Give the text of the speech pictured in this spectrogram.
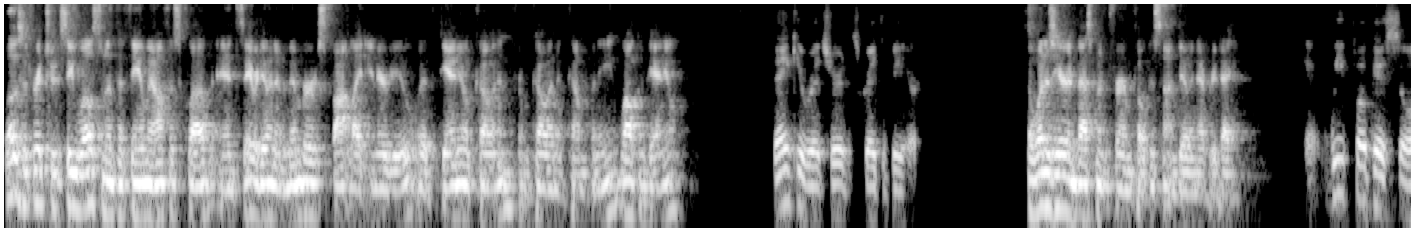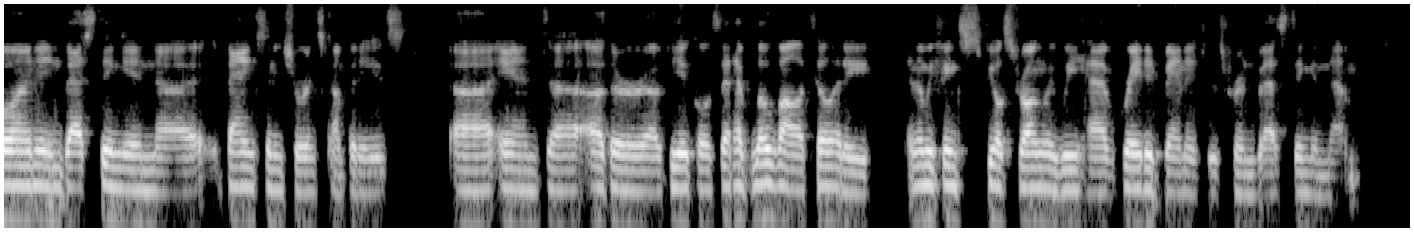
Hello, this is Richard C. Wilson at the Family Office Club, and today we're doing a member spotlight interview with Daniel Cohen from Cohen and Company. Welcome, Daniel. Thank you, Richard. It's great to be here. So, what is your investment firm focused on doing every day? Yeah, we focus on investing in uh, banks and insurance companies uh, and uh, other uh, vehicles that have low volatility, and then we think, feel strongly we have great advantages for investing in them.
